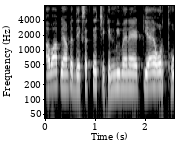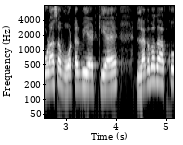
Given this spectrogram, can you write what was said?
अब आप यहाँ पे देख सकते हैं चिकन भी मैंने ऐड किया है और थोड़ा सा वाटर भी ऐड किया है। लगभग आपको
